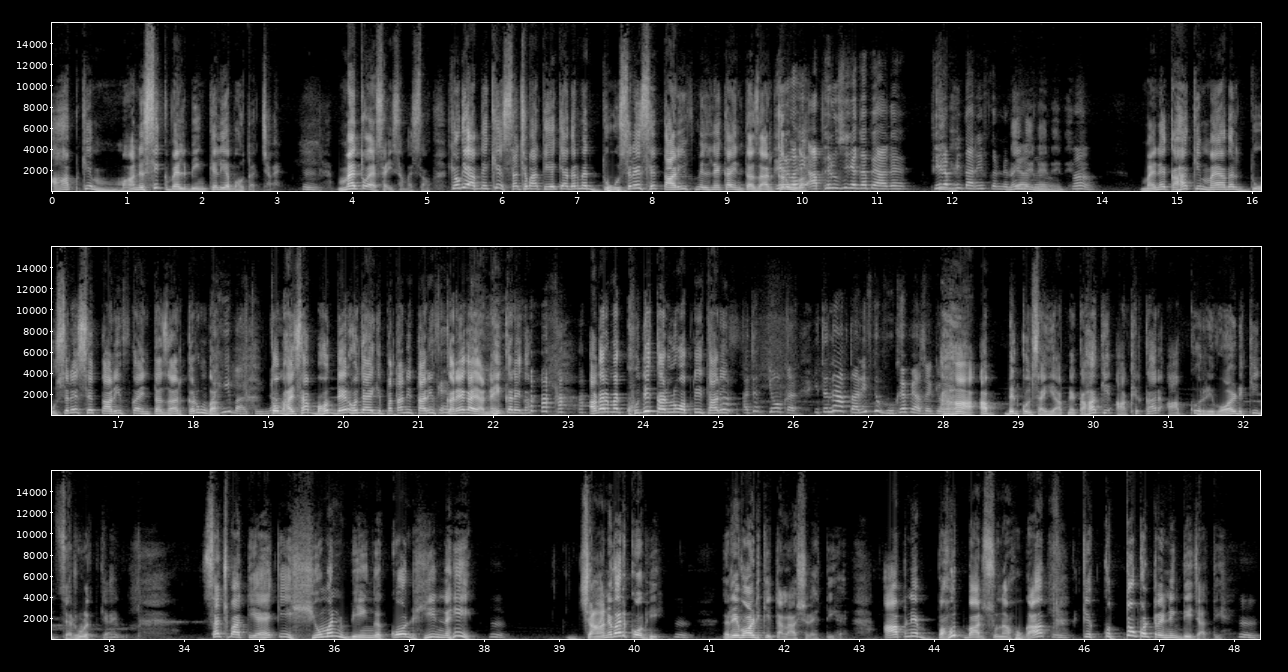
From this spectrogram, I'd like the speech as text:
आपके मानसिक वेलबींग के लिए बहुत अच्छा है। हम्म। मैं तो ऐसा ही समझता हूँ। क्योंकि अब देखिए सच बात यह कि अगर मैं दूसरे से तारीफ़ मिलने का इंतज़ार फिर करूँगा आप फिर उसी जगह पे आ गए फिर अपनी तारीफ़ करने नहीं, नहीं, नहीं, नहीं, हाँ। मैंने कहा कि मैं अगर दूसरे से तारीफ़ का इंतज़ार करूँगा तो भाई साहब बहुत देर हो जाएगी पता नहीं तारीफ़ करेगा या नहीं करेगा। अगर मैं खुद ही कर लूँ अपनी तारीफ़ अच्छा क्यों कर? इतने आप तारीफ़ के भूखे प्यासे क्यों हाँ अब बिल्कुल सही आपने कहा कि आखिरकार आपको रिवॉर्ड की ज़रूरत क्या है। सच बात यह है कि ह्यूमन बीइंग को ही नहीं हम्म। जानवर को भी हम्म। रिवॉर्ड की तलाश रहती है। आपने बहुत बार सुना होगा कि कुत्तों को ट्रेनिंग दी जाती है। हम्म।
